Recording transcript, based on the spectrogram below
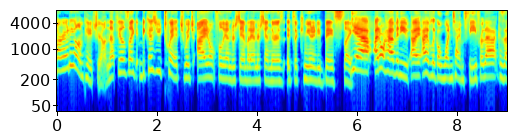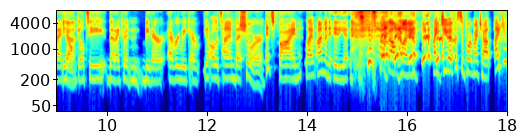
already on Patreon. That feels like because you Twitch, which I don't fully understand, but I understand there is it's a community based like Yeah, I don't have any. I, I have like a one time fee for that because I felt Yeah. guilty that I couldn't be there every week, every, you know, all the time. But Sure. it's fine. I'm, I'm an idiot about money. I do have to support my child. I do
